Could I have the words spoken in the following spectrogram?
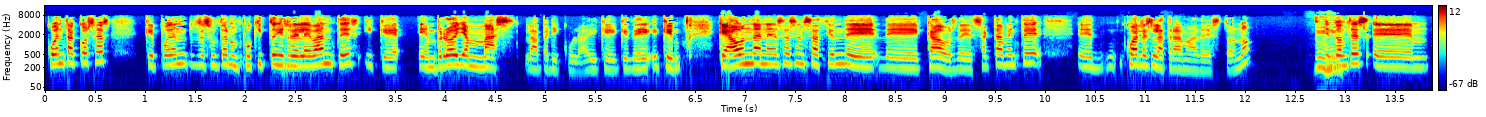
cuenta cosas que pueden resultar un poquito irrelevantes y que embrollan más la película y que, que, ahondan en esa sensación de, caos, de exactamente eh, cuál es la trama de esto, ¿no? Entonces, eh,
